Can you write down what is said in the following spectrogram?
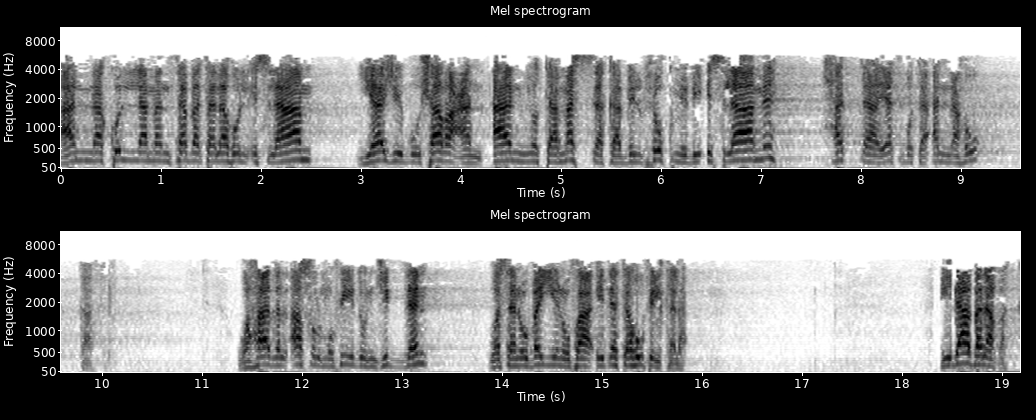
أن كل من ثبت له الإسلام يجب شرعا أن يتمسك بالحكم بإسلامه حتى يثبت أنه كافر. وهذا الأصل مفيد جدا وسنبين فائدته في الكلام. إذا بلغك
